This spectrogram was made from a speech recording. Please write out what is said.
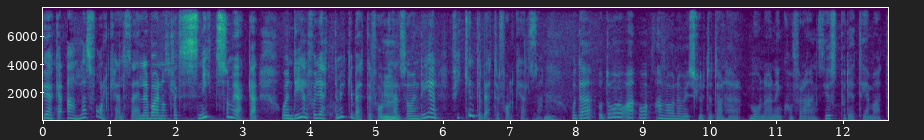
ökar allas folkhälsa eller bara något slags snitt som ökar. Och en del får jättemycket bättre folkhälsa och en del fick inte bättre folkhälsa. Mm. Och, där, och då och anordnar vi i slutet av den här månaden en konferens just på det temat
